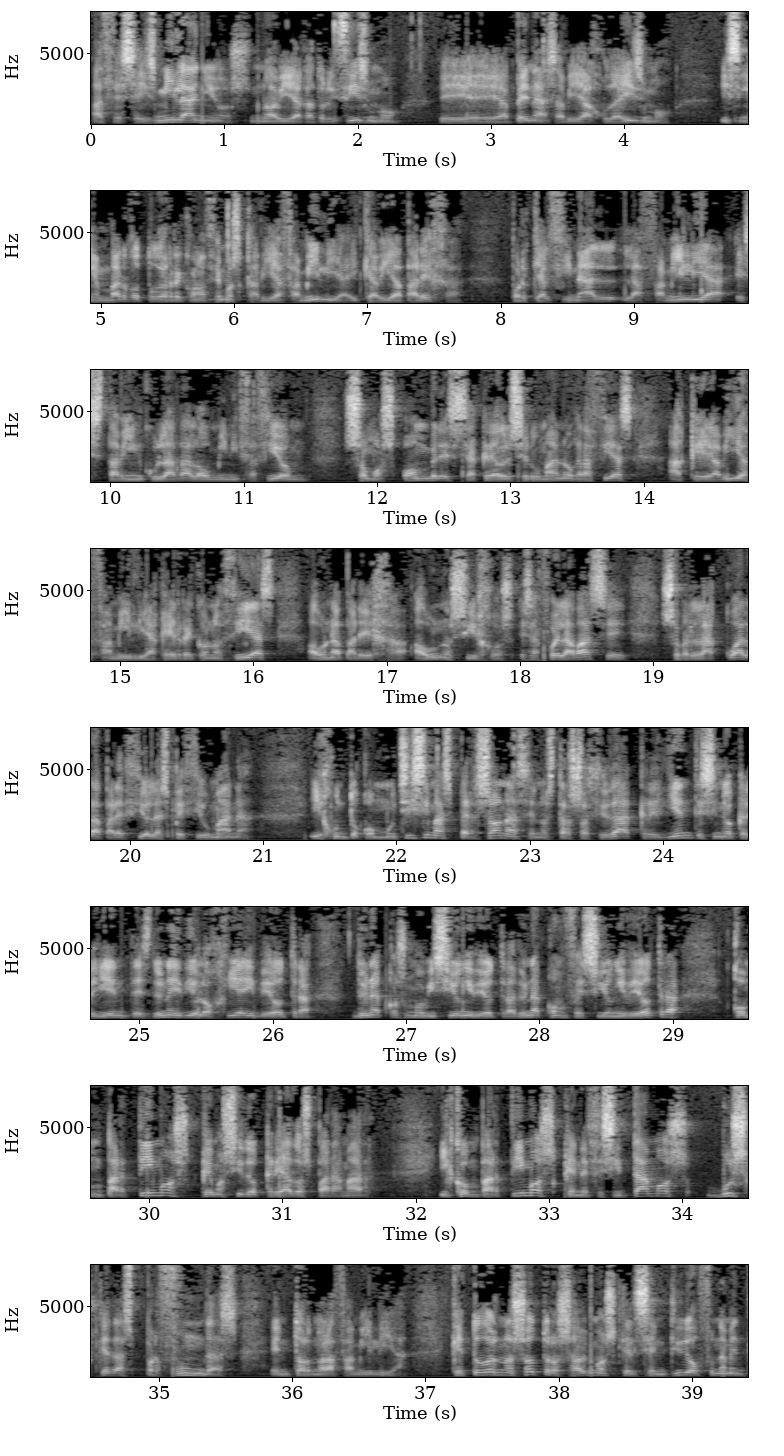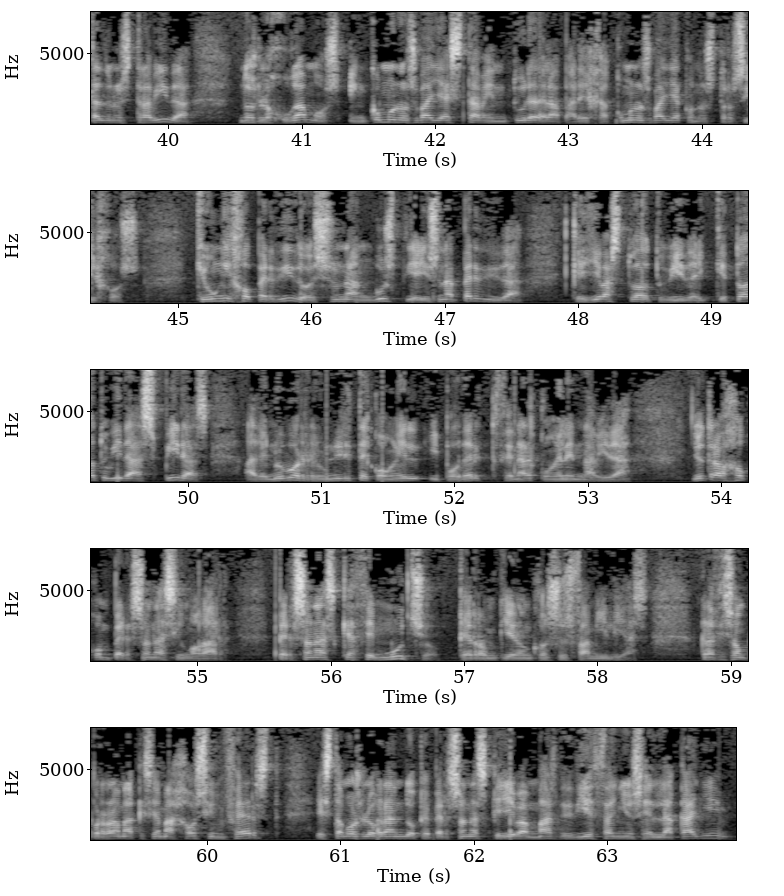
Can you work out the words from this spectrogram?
Hace seis mil años no había catolicismo, eh, apenas había judaísmo, y sin embargo todos reconocemos que había familia y que había pareja porque al final la familia está vinculada a la humanización. Somos hombres, se ha creado el ser humano gracias a que había familia, que reconocías a una pareja, a unos hijos. Esa fue la base sobre la cual apareció la especie humana. Y junto con muchísimas personas en nuestra sociedad, creyentes y no creyentes, de una ideología y de otra, de una cosmovisión y de otra, de una confesión y de otra, compartimos que hemos sido creados para amar y compartimos que necesitamos búsquedas profundas en torno a la familia, que todos nosotros sabemos que el sentido fundamental de nuestra vida nos lo jugamos en cómo nos vaya esta aventura de la pareja, cómo nos vaya con nuestros hijos, que un hijo perdido es una angustia y es una pérdida que llevas toda tu vida y que toda tu vida aspiras a de nuevo reunirte con él y poder cenar con él en Navidad. Yo trabajo con personas sin hogar, personas que hace mucho que rompieron con sus familias. Gracias a un programa que se llama Housing First, estamos logrando que personas que llevan más de 10 años en la calle,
